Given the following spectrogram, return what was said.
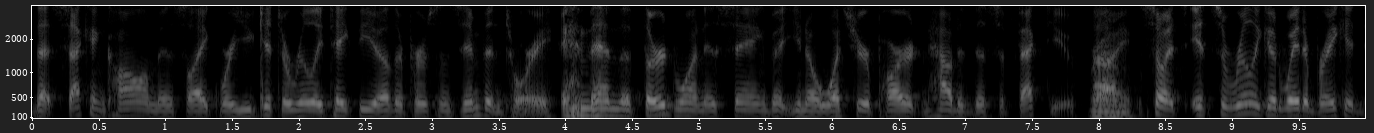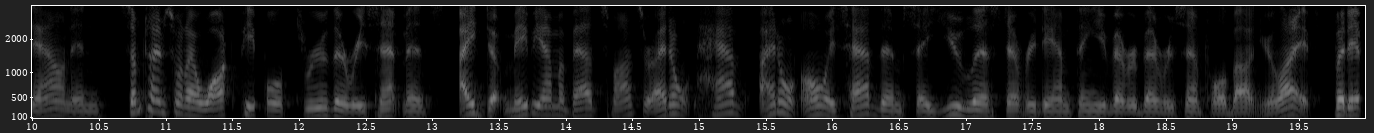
that second column is like where you get to really take the other person's inventory. And then the third one is saying but you know what's your part and how did this affect you? Um, right. um, so it's it's a really good way to break it down. And sometimes when i walk people through their resentments i don't maybe i'm a bad sponsor. I don't have i don't always have them say you list every damn thing you've ever been resentful about in your life. But if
